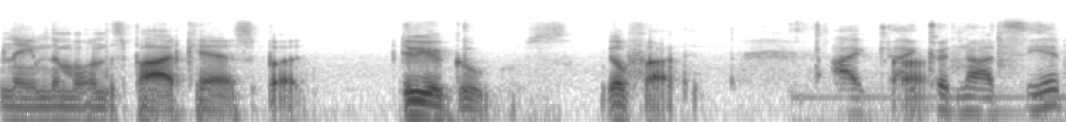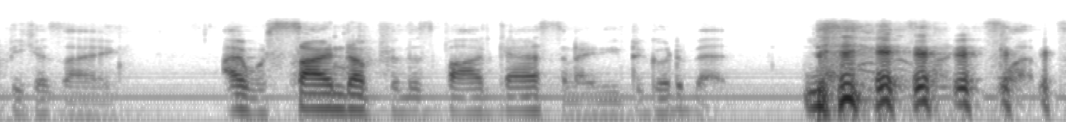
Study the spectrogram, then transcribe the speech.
name them on this podcast, but do your googles. You'll find it. I, I Uh. could not see it because I I was signed up for this podcast and I need to go to bed. I slept.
